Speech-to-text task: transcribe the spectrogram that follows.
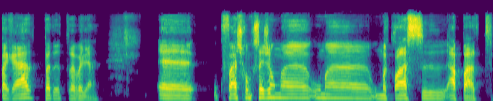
pagar para trabalhar. Uh, o que faz com que seja uma, uma, uma classe à parte.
